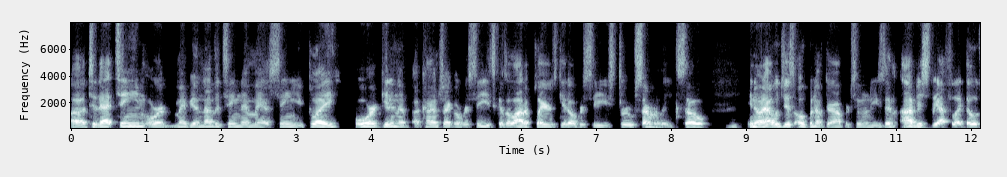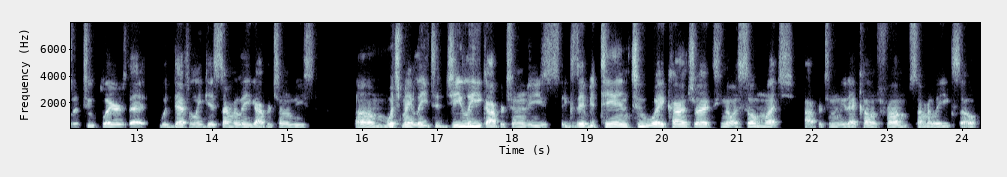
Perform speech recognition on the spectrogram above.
uh, to that team or maybe another team that may have seen you play or getting a, a contract overseas because a lot of players get overseas through summer league. So you know, that would just open up their opportunities. And obviously, I feel like those are two players that would definitely get summer league opportunities, um, which may lead to G League opportunities, Exhibit 10, two way contracts. You know, it's so much opportunity that comes from summer league. So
